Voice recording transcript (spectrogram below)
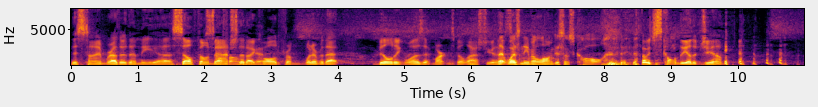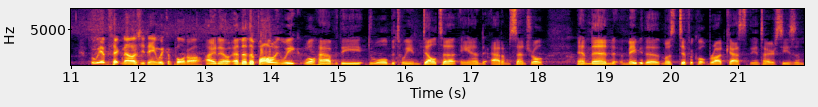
this time rather than the uh, cell phone cell match phone, that I yeah. called from whatever that building was at Martinsville last year. That's, that wasn't even a long distance call. I was just calling the other gym. but we have technology, Dane. We can pull it off. I know. And then the following week, we'll have the duel between Delta and Adam Central. And then maybe the most difficult broadcast of the entire season,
